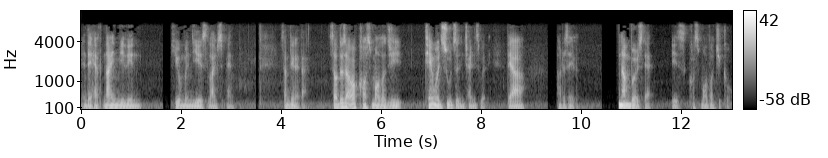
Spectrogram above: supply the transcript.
And they have 9 million human years lifespan. Something like that. So those are all cosmology, 天文数字 in Chinese word. They are, how to say, numbers that is cosmological,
